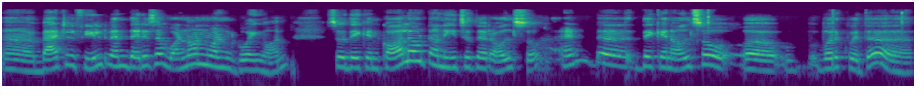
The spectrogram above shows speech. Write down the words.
uh, battlefield when there is a one-on-one going on so they can call out on each other also and uh, they can also work with the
